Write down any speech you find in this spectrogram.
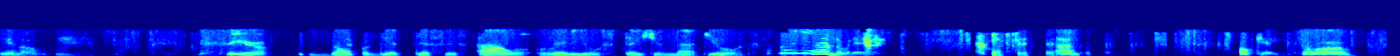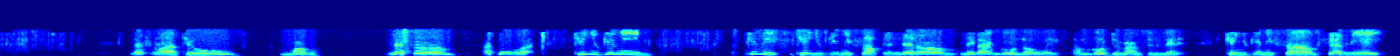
you know, seer, don't forget this is our radio station, not yours. Oh, yeah, I know that. I know. Okay, so um, let's run to mother. Let's um. I tell you what. Can you give me? Give me. Can you give me something that um? Maybe I can go another way. I'm gonna go to Deuteronomy in a minute. Can you give me Psalm 78,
